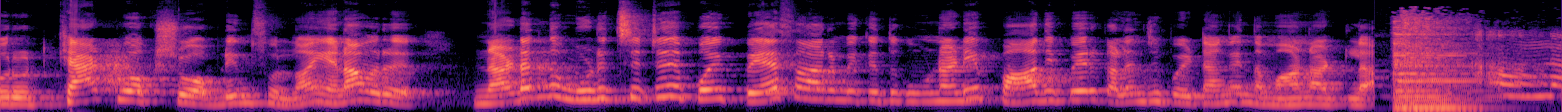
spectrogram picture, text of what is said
ஒரு கேட்வாக் ஷோ அப்படின்னு சொல்லலாம். ஏன்னா அவர் நடந்து முடிச்சிட்டு போய் பேச ஆரம்பிக்கிறதுக்கு முன்னாடியே பாதி பேர் கலைஞ்சு போயிட்டாங்க இந்த மாநாட்டில். Oh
